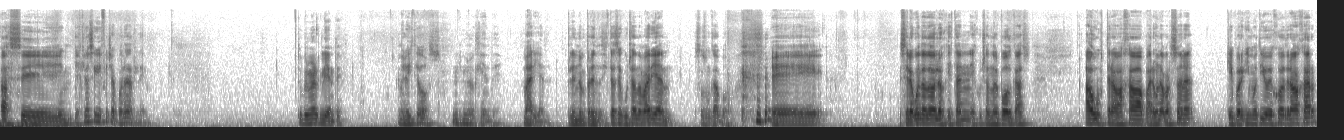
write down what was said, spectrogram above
Hace. Es que no sé qué fecha ponerle. Tu primer cliente. Me lo diste vos, mi primer cliente. Marian, pleno emprendo. Si estás escuchando, Marian, sos un capo. Eh, se lo cuento a todos los que están escuchando el podcast. Agus trabajaba para una persona que por X motivo dejó de trabajar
